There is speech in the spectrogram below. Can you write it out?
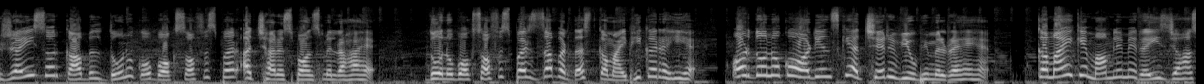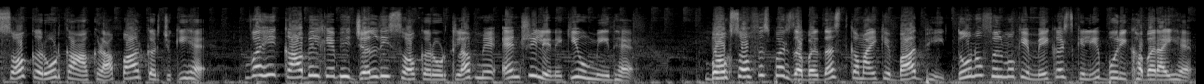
रईस और काबिल दोनों को बॉक्स ऑफ़िस पर अच्छा रिस्पांस मिल रहा है। दोनों बॉक्स ऑफ़िस पर ज़बरदस्त कमाई भी कर रही है और दोनों को ऑडियंस के अच्छे रिव्यू भी मिल रहे हैं। कमाई के मामले में रईस जहाँ 100 करोड़ का आंकड़ा पार कर चुकी है, वहीं काबिल के भी जल्दी 100 करोड़ क्लब में एंट्री लेने की उम्मीद है। बॉक्स ऑफ़िस पर ज़बरदस्त कमाई के बाद भी दोनों फ़िल्मों के मेकर्स के लिए बुरी खबर आई है।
